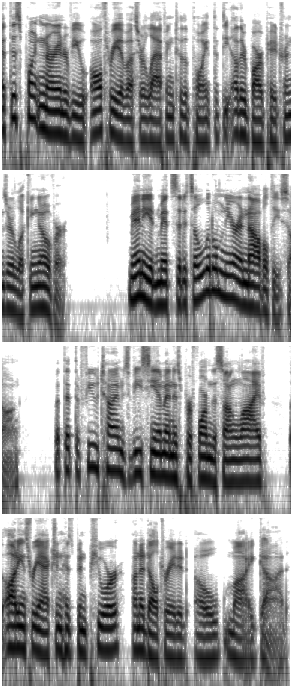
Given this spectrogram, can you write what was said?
At this point in our interview, all three of us are laughing to the point that the other bar patrons are looking over. Manny admits that it's a little near a novelty song, but that the few times VCMN has performed the song live, the audience reaction has been pure, unadulterated, oh my god.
